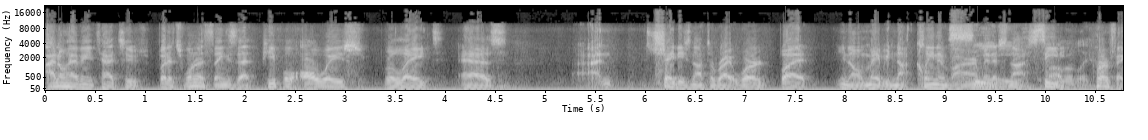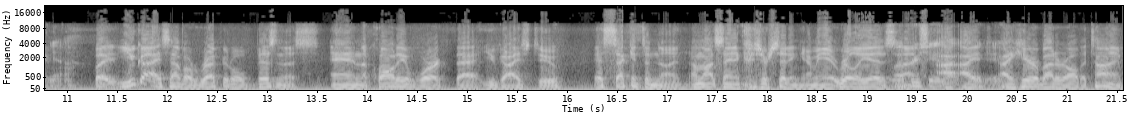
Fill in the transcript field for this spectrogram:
I don't have any tattoos, but it's one of the things that people always relate as uh, shady's not the right word, but you know, maybe not clean environment. Seedy, it's not seedy. Probably. Perfect. Yeah. But you guys have a reputable business, and the quality of work that you guys do is second to none. I'm not saying it because you're sitting here. I mean, it really is. Well, I appreciate I, that. I, I, hear about it all the time.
